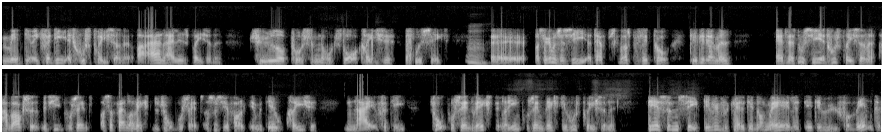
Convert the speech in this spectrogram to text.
Men det er jo ikke fordi, at huspriserne og ejerlejlighedspriserne tyder på sådan nogle stor kriseudsigt. Mm. Øh, og så kan man så sige, og derfor skal man også passe lidt på, det er det der med, at lad os nu sige, at huspriserne har vokset med 10 procent, og så falder væksten til 2 procent, og så siger folk, jamen det er jo krise. Nej, fordi 2 procent vækst eller 1 procent vækst i huspriserne, det er sådan set det, vi vil kalde det normale. Det er det, vi vil forvente,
